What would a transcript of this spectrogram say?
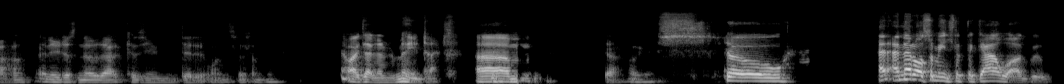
Uh-huh, and you just know that because you did it once or something. No, I've done it a million times. Um, Yeah, okay. so, and, and that also means that the Galois group,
